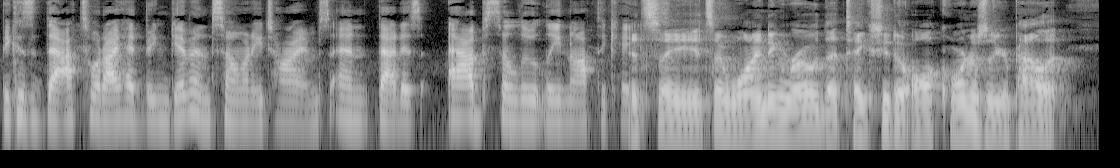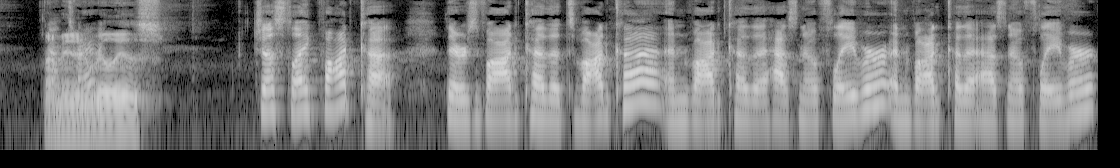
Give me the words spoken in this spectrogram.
because that's what I had been given so many times, and that is absolutely not the case. It's a it's a winding road that takes you to all corners of your palate. I That's mean, it really is. just like vodka. There's vodka that's vodka, and vodka that has no flavor, and vodka that has no flavor,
